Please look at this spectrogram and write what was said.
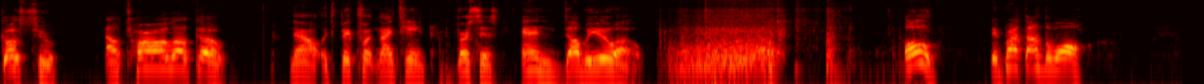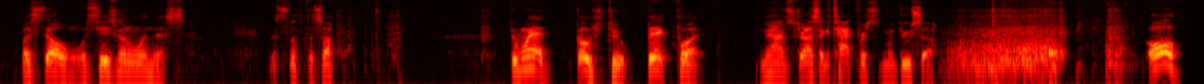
goes to El Toro Loco. Now it's Bigfoot 19 versus NWO. Oh, they brought down the wall. But still, we'll see who's gonna win this. Let's lift this up. The win goes to Bigfoot. Now it's Jurassic Attack versus Medusa. Oh,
